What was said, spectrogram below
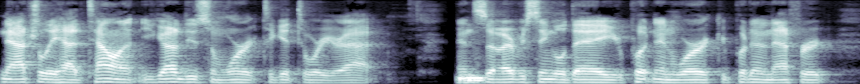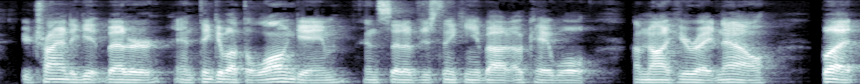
naturally had talent, you got to do some work to get to where you're at. And mm-hmm. so every single day you're putting in work, you're putting in effort, you're trying to get better and think about the long game instead of just thinking about, okay, well, I'm not here right now. But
